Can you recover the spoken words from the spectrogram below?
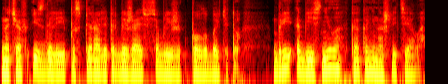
начав издали и по спирали приближаясь все ближе к Полу Беккету, Бри объяснила, как они нашли тело.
